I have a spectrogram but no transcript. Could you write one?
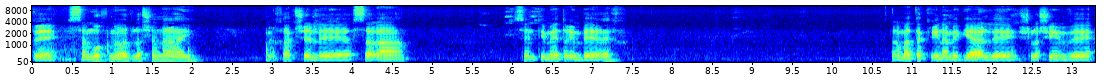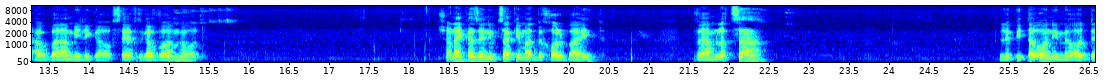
וסמוך מאוד לשנאי מרחק של 10 אה, סנטימטרים בערך. רמת הקרינה מגיעה ל-34 מיליגאוס, ערך גבוה מאוד שנאי כזה נמצא כמעט בכל בית וההמלצה לפתרון היא מאוד uh,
